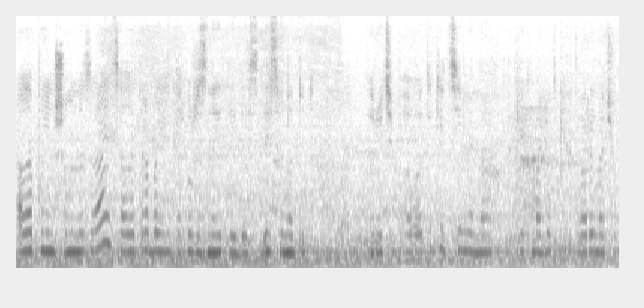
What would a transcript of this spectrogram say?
але по-іншому називається, але треба її також знайти десь. Десь вона тут. Коротше, Павло, Такі ціни на таких малютких твариночок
